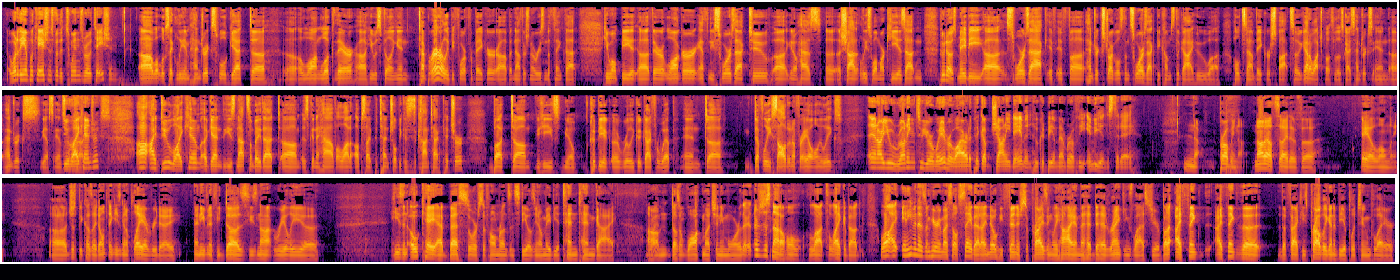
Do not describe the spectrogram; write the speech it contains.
What are the implications for the Twins' rotation? Uh, well, it looks like Liam Hendriks will get uh, a long look there. Uh, he was filling in temporarily before for Baker, uh, but now there's no reason to think that he won't be uh, there longer. Anthony Swarzak too, uh, you know, has a, a shot at least while Marquis is out, and who knows, maybe uh, Swarzak, if if uh, Hendriks struggles, then Swarzak becomes the guy who uh, holds down Baker's spot. So you got to watch both of those guys, Hendriks and uh, Hendriks, yes, and Do you like Hendriks? Uh, I do like him. Again, he's not somebody that um, is going to have a lot of upside potential because he's a contact pitcher, but um, he's you know could be a, a really good guy for WHIP and uh, definitely solid enough for AL only leagues. And are you running to your waiver wire to pick up Johnny Damon, who could be a member of the Indians today? No, probably not. Not outside of uh, AL only. Uh, just because I don't think he's going to play every day, and even if he does, he's not really. Uh, he's an okay at best source of home runs and steals. You know, maybe a 10-10 guy. Um, Doesn't walk much anymore. There, there's just not a whole lot to like about. It. Well, I, and even as I'm hearing myself say that, I know he finished surprisingly high in the head-to-head rankings last year. But I, I think I think the the fact he's probably going to be a platoon player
